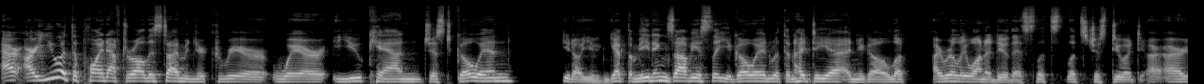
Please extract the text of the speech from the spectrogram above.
are, are you at the point after all this time in your career where you can just go in, you know, you can get the meetings obviously, you go in with an idea and you go, look, I really want to do this. Let's let's just do it. Are are,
